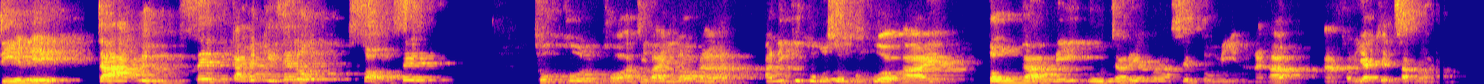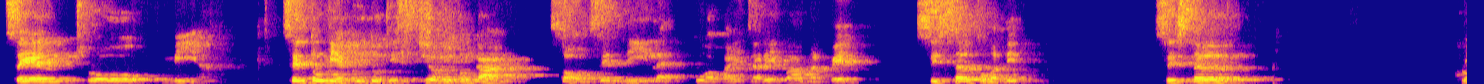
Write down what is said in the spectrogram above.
DNA จากหนึ่งเส้นกลายเป็นกี่เส้นลูกสองเส้น ทุกคนขออธิบายอีกรอบนะ อันนี้คือโครโมโซมของครัวพาย ตรงกลางนี้กูจะเรียกว่าเซนโตเมียนะครับอะขออนุญาตเขียนศัพท์หน่อยเซนโทเมียเซนโทเมียคือตัวที่เชื่อมอยู่ตรงกลางสองเส้นนี้แหละครัวพายจะเรียกว่ามันเป็นซิสเตอร์โครมาติดซิสเตอร์โคร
